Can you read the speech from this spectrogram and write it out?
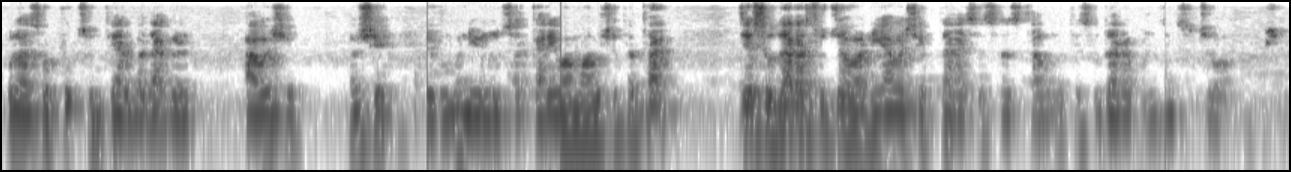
ખુલાસો પૂછશું. ત્યારબાદ આગળ આવશ્યક હશે. નિયમ અનુસાર કરવામાં આવશે તથા જે સુધારા સૂચવવાની આવશ્યકતા હશે સંસ્થાઓ તે સુધારા પણ સૂચવવામાં આવશે.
